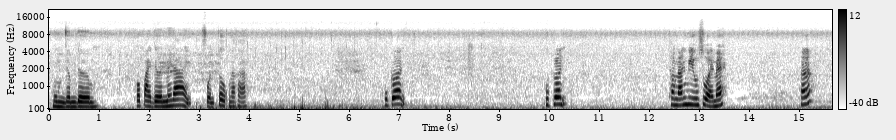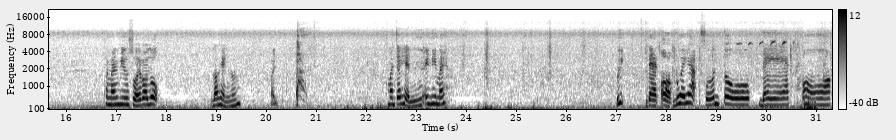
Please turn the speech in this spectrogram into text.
มุมเดิมๆพอไปเดินไม่ได้ ฝนตกนะคะ Google Google ทางนั้นวิวสวยไหมฮะทางนั้นวิวสวยเปล่าลูก เราเห็นมัน มันจะเห็นไอ้นี่ไหมอุ้ยแดดออกด้วยอะฝนตก แดดออก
